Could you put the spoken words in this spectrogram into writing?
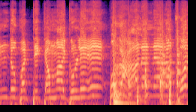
கண்டு பட்டி கம்மாய்க்குள்ளே போடுறா. கால நேரம் போற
